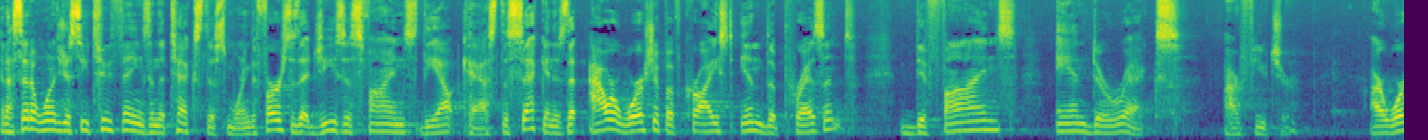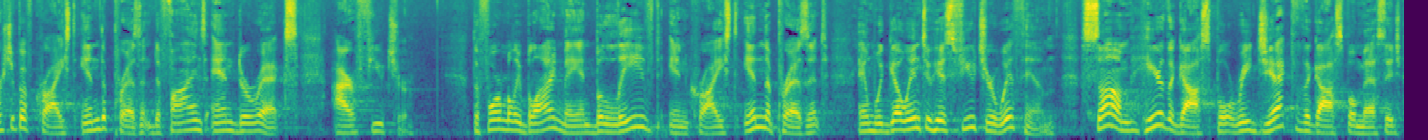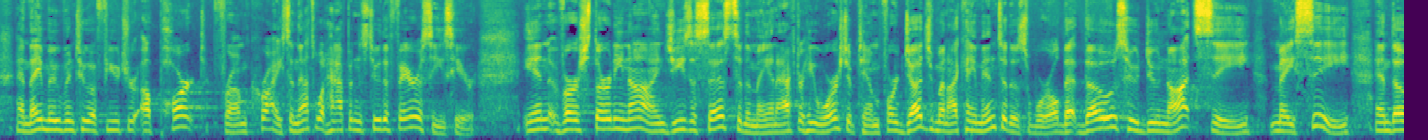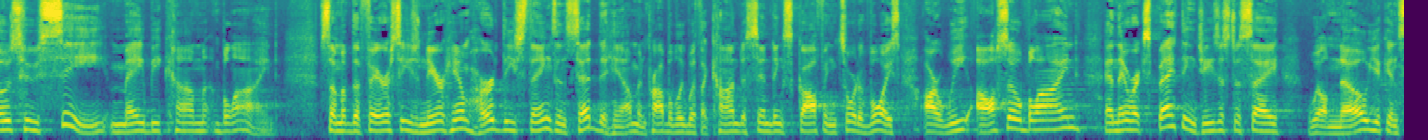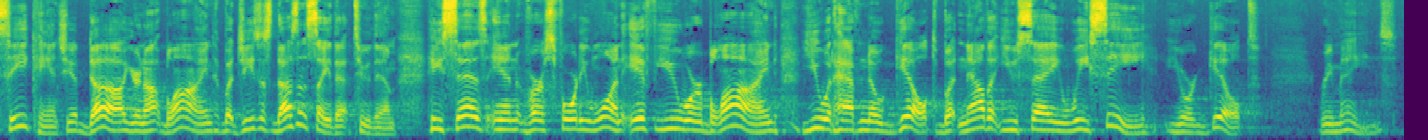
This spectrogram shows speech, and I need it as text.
And I said I wanted you to see two things in the text this morning. The first is that Jesus finds the outcast. The second is that our worship of Christ in the present defines and directs our future. Our worship of Christ in the present defines and directs our future. The formerly blind man believed in Christ in the present and would go into his future with him. Some hear the gospel, reject the gospel message, and they move into a future apart from Christ. And that's what happens to the Pharisees here. In verse 39, Jesus says to the man after he worshiped him, For judgment I came into this world, that those who do not see may see, and those who see may become blind. Some of the Pharisees near him heard these things and said to him, and probably with a condescending, scoffing sort of voice, Are we also blind? And they were expecting Jesus to say, Well, no, you can see, can't you? Duh, you're not blind. But Jesus doesn't say that to them. He says in verse 41, If you were blind, you would have no guilt. But now that you say, We see, your guilt remains.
